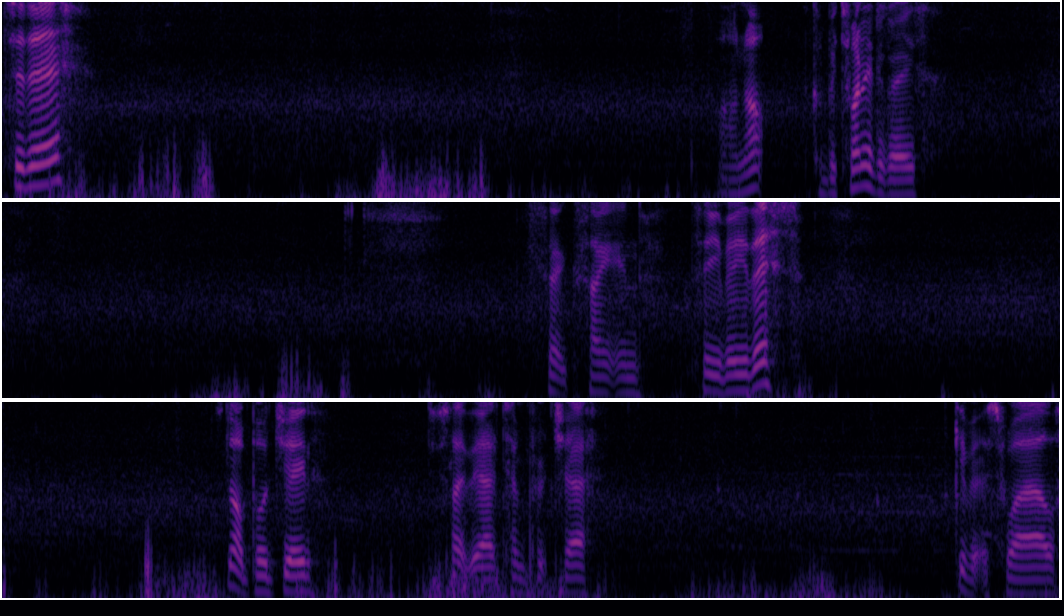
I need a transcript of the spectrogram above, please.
today. Or not, could be 20 degrees. It's exciting TV this. Not budging, just like the air temperature. Give it a swell.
